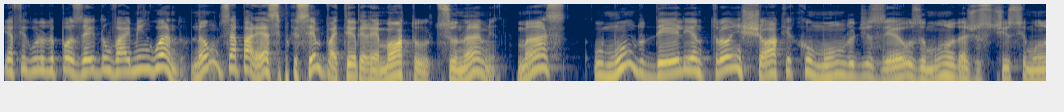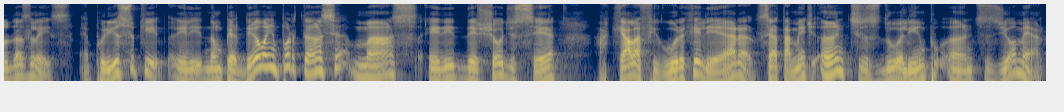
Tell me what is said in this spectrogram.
e a figura do Poseidon vai minguando. Não desaparece, porque sempre vai ter terremoto, tsunami, mas o mundo dele entrou em choque com o mundo de Zeus, o mundo da justiça e o mundo das leis. É por isso que ele não perdeu a importância, mas ele deixou de ser aquela figura que ele era, certamente antes do Olimpo, antes de Homero.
